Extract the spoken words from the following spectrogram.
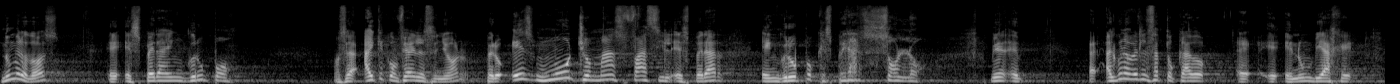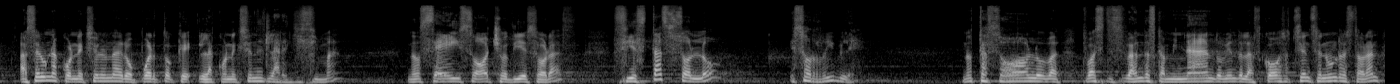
Número dos, eh, espera en grupo. O sea, hay que confiar en el Señor, pero es mucho más fácil esperar en grupo que esperar solo. Miren, eh, ¿alguna vez les ha tocado eh, en un viaje hacer una conexión en un aeropuerto que la conexión es larguísima? ¿No? Seis, ocho, diez horas. Si estás solo, es horrible. No estás solo, tú andas caminando, viendo las cosas, te sientes en un restaurante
